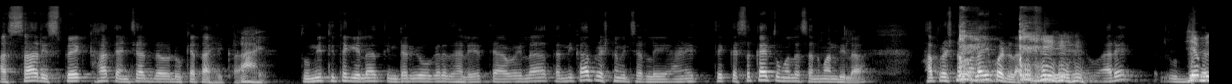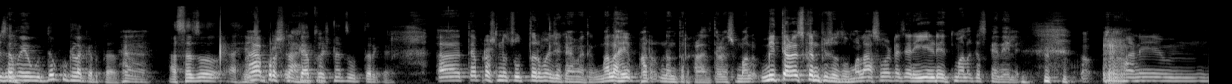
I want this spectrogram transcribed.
असा रिस्पेक्ट हा त्यांच्या डोक्यात आहे का? तुम्ही तिथे गेलात इंटरव्ह्यू वगैरे झाले त्यावेळेला त्यांनी काय प्रश्न विचारले आणि ते कसं काय तुम्हाला सन्मान दिला? हा प्रश्न मलाही पडला अरे उद्योग उद्योग कुठला करतात? हां. असा जो आहे हा प्रश्न त्या. प्रश्नाचं उत्तर काय? त्या प्रश्नाचं उत्तर म्हणजे काय माहिती मला हे फार नंतर कळालं त्यावेळेस. मला मी त्यावेळेस कन्फ्यूज होतो. मला असं वाटायचं अरे येडे आहेत मला कसं काय दिले? आणि अं,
